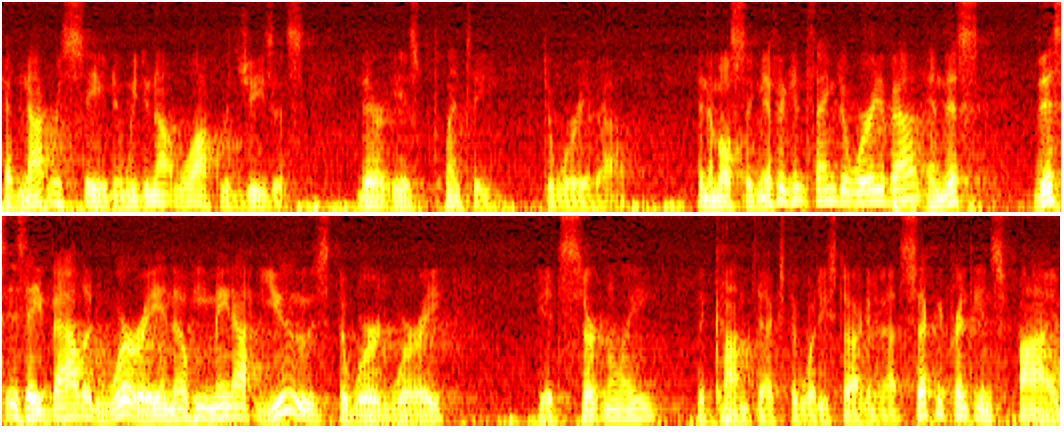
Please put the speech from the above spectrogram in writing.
have not received and we do not walk with Jesus, there is plenty to worry about. And the most significant thing to worry about, and this, this is a valid worry, and though he may not use the word worry, it's certainly the context of what he's talking about. 2 Corinthians 5,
